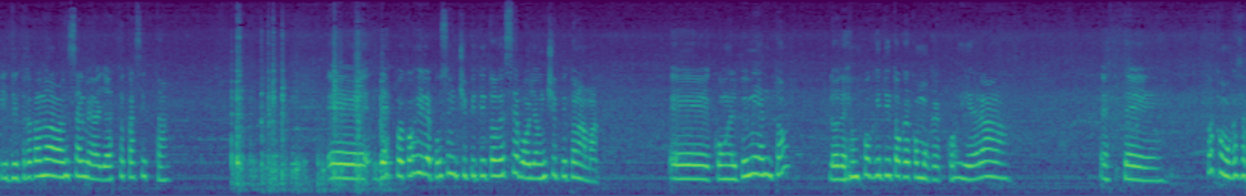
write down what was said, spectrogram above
y estoy tratando de avanzar, mira, ya esto casi está. Eh, después cogí le puse un chipitito de cebolla, un chipito nada más. Eh, con el pimiento, lo dejé un poquitito que como que cogiera, este, pues como que se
